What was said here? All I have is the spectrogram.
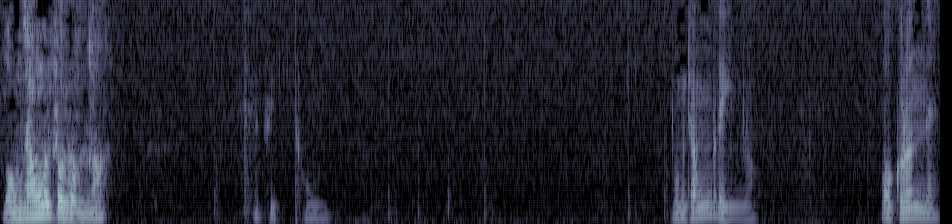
농작물 쪽에 없나? 태비통. 농작물에 있나? 어, 그렇네.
